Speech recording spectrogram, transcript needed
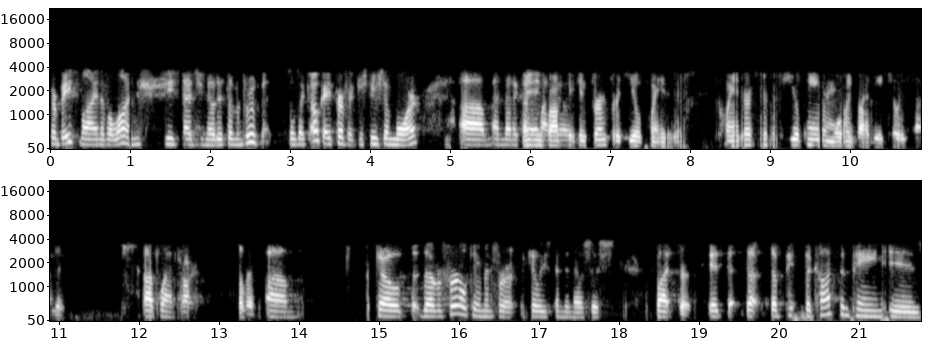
her baseline of a lunge, she said she noticed some improvement. I was like, okay, perfect. Just do some more, um, and then it kind and, of Bob, to confirm for heel pain, is this plantar surface heel pain or more by the Achilles tendon? Uh, plantar. Okay. Um, so the, the referral came in for Achilles tendinosis, but sure. it the, the the the constant pain is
